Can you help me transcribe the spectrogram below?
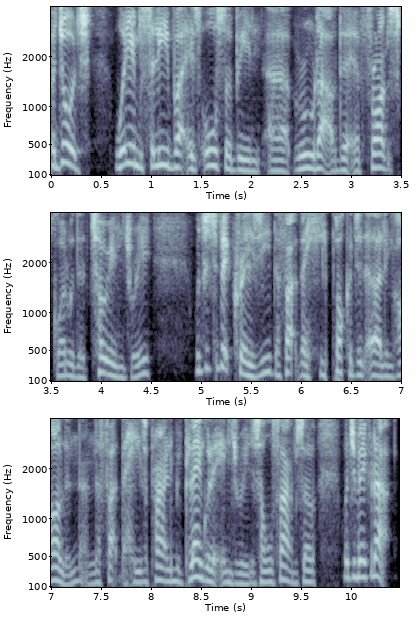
But George William Saliba is also being uh, ruled out of the France squad with a toe injury. Which is a bit crazy, the fact that he pocketed Erling Haaland and the fact that he's apparently been playing with an injury this whole time. So, what do you make of that?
